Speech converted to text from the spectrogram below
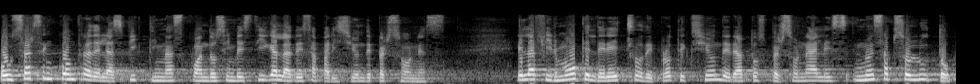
o usarse en contra de las víctimas cuando se investiga la desaparición de personas. Él afirmó que el derecho de protección de datos personales no es absoluto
